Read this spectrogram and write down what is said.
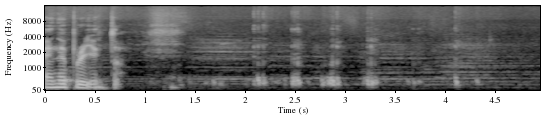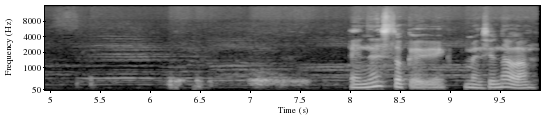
en el proyecto. En esto que mencionaba,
